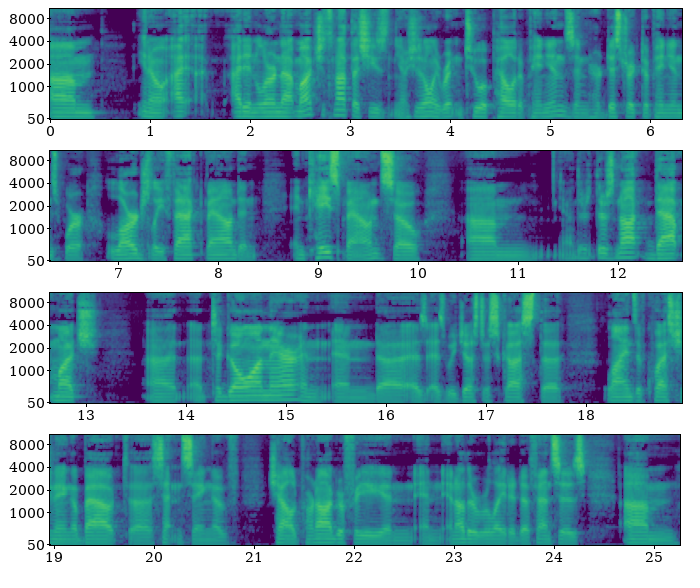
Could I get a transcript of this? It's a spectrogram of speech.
Um, you know, I I didn't learn that much. It's not that she's you know she's only written two appellate opinions, and her district opinions were largely fact bound and and case bound. So um, you know, there's there's not that much uh, uh, to go on there, and and uh, as as we just discussed, the lines of questioning about uh, sentencing of child pornography and and, and other related offenses um,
